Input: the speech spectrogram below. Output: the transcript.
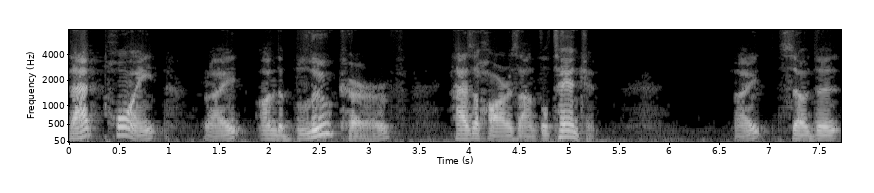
that point, right, on the blue curve has a horizontal tangent. Right? So the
